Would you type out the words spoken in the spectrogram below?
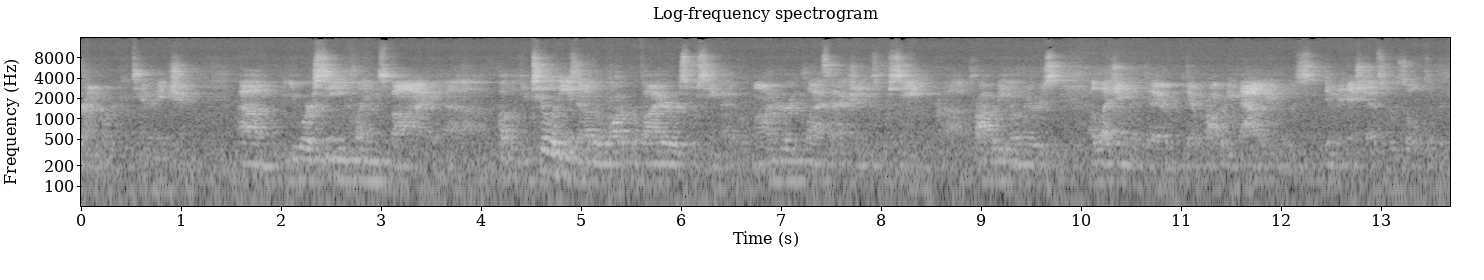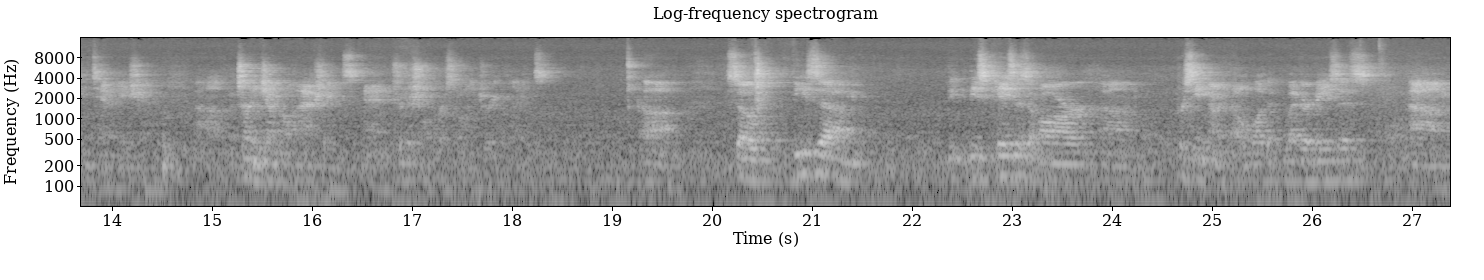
groundwater contamination. Um, you are seeing claims by public utilities and other water providers. We're seeing medical monitoring class actions. We're seeing uh, property owners alleging that their, their property value was diminished as a result of the contamination. Uh, Attorney General actions and traditional personal injury claims. Uh, so these um, th- these cases are um, proceeding on a bellwether basis, um,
